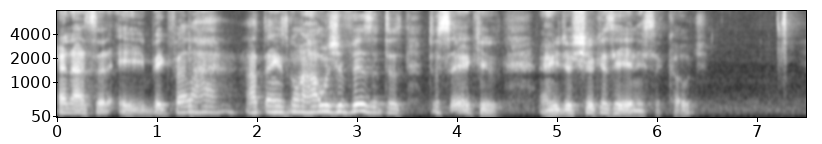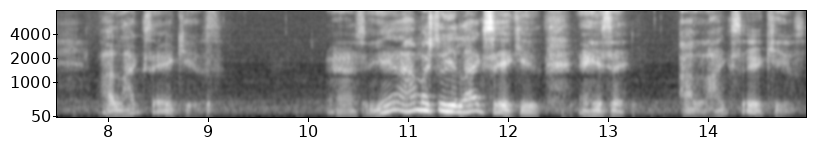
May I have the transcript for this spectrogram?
And I said, hey, big fella, how, how things going? How was your visit to, to Syracuse? And he just shook his head and he said, Coach, I like Syracuse. And I said, yeah, how much do you like Syracuse? And he said, I like Syracuse.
